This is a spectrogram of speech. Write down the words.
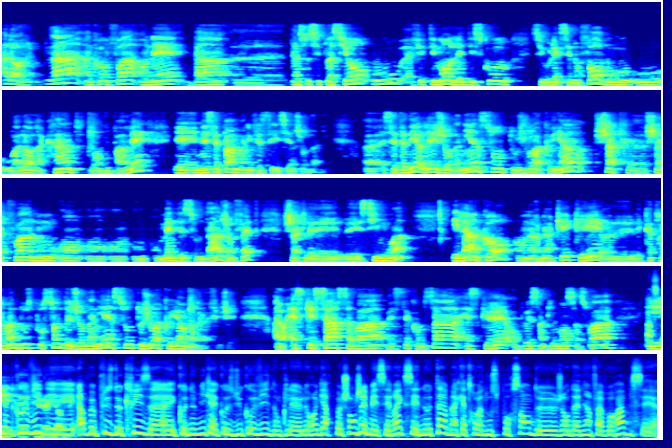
alors là, encore une fois, on est dans, euh, dans une situation où effectivement les discours, si vous voulez, xénophobes ou, ou, alors la crainte dont vous parlez ne s'est pas manifestée ici en Jordanie. Euh, c'est-à-dire les Jordaniens sont toujours accueillants. Chaque, chaque fois, nous, on, on, mène des sondages, en fait, chaque les, six mois. Et là encore, on a remarqué que euh, les 92% des Jordaniens sont toujours accueillants dans les réfugiés. Alors, est-ce que ça, ça va rester comme ça? Est-ce qu'on peut simplement s'asseoir parce qu'il y a le Covid et, un peu plus de crise euh, économique à cause du Covid, donc le, regard peut changer, mais c'est vrai que c'est notable, 92% hein, de Jordaniens favorables, c'est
